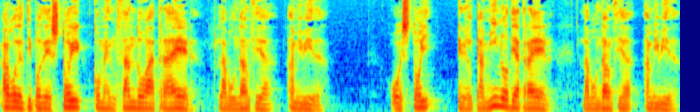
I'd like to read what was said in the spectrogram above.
Algo del tipo de estoy comenzando a atraer la abundancia a mi vida. O estoy en el camino de atraer la abundancia a mi vida.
